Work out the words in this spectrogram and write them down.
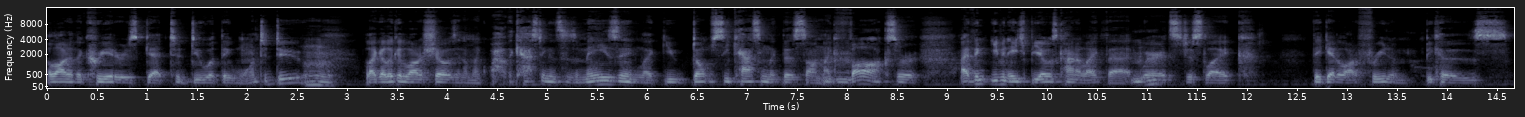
a lot of the creators get to do what they want to do. Mm-hmm. Like I look at a lot of shows and I'm like, wow, the casting this is amazing. Like you don't see casting like this on like mm-hmm. Fox or I think even HBO is kind of like that, mm-hmm. where it's just like they get a lot of freedom because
